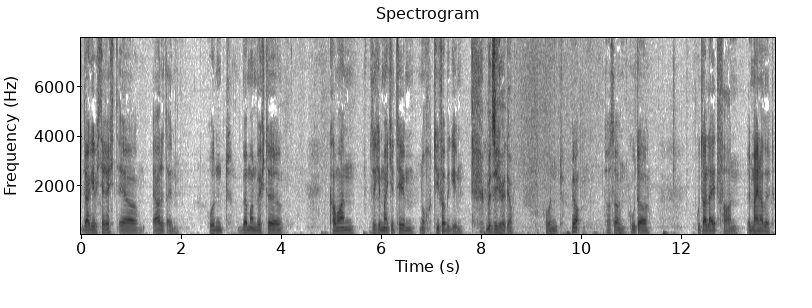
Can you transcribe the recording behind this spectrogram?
da gebe ich dir recht, er erdet einen. Und wenn man möchte, kann man sich in manche Themen noch tiefer begeben. mit Sicherheit, ja. Und ja, das ist ein guter, guter Leitfaden in meiner Welt.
